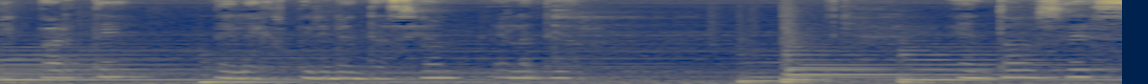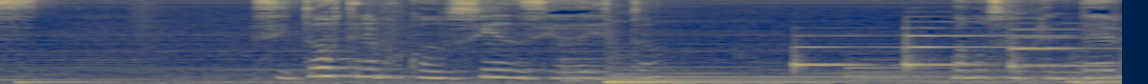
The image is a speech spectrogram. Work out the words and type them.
Es parte de la experimentación en la tierra. Entonces, si todos tenemos conciencia de esto, vamos a aprender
